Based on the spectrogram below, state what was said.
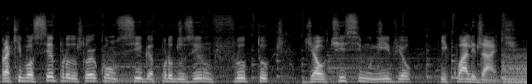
para que você, produtor, consiga produzir um fruto de altíssimo nível e qualidade.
